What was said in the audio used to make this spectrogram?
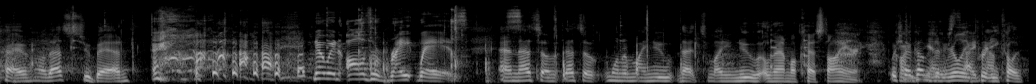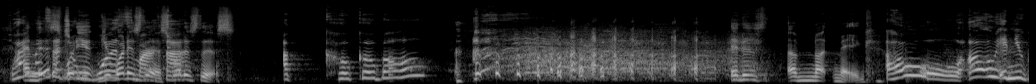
Okay. Well, that's too bad. No, in all the right ways. And that's a that's a one of my new that's my new enamel cast iron, which Going comes in really pretty now. colors. Why and this, such what a do you? wuss, what is this? What is this? A cocoa ball? It is a nutmeg, Oh, oh, and you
